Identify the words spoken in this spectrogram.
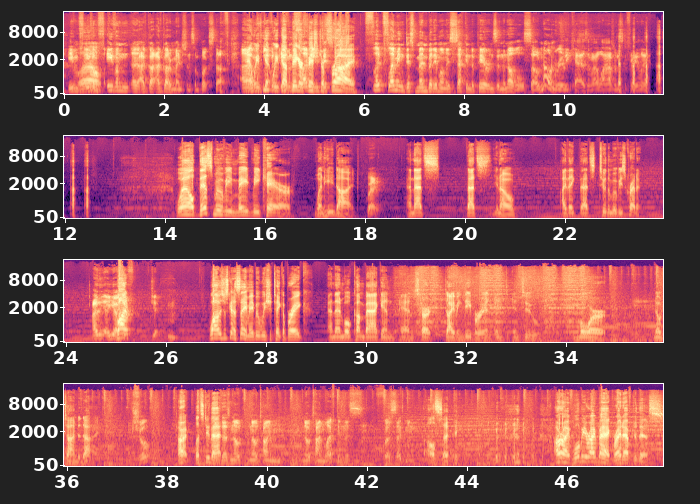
Even Well- even even uh, I've got I've got to mention some book stuff. and Um, we've got even- we've got bigger Fleming fish to dis- fry. Fle- Fleming dismembered him on his second appearance in the novels, so no one really cares about what happens to Felix. Well, this movie made me care when he died, Great. and that's that's you know, I think that's to the movie's credit. I think uh, yeah. But- Jeff, Je- mm. Well, I was just gonna say maybe we should take a break, and then we'll come back and and start diving deeper in, in into more No Time to Die. Sure. All right, let's do that. There's no no time no time left in this first segment. I'll say. All right, we'll be right back right after this.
